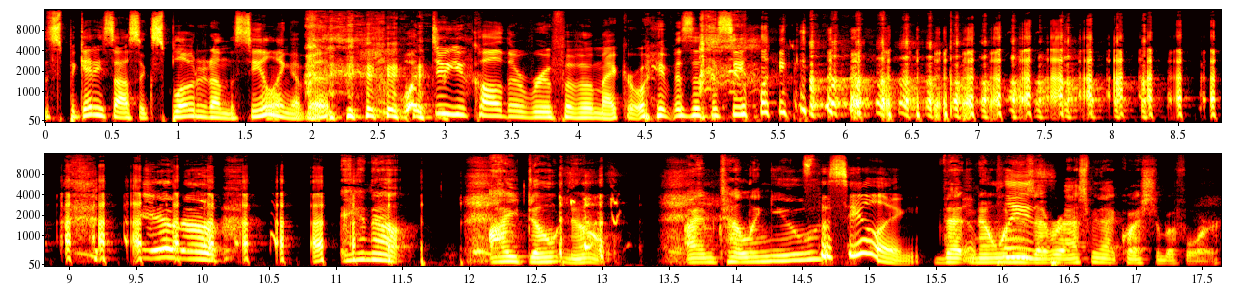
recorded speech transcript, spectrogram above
spaghetti sauce exploded on the ceiling of it. what do you call the roof of a microwave? Is it the ceiling? Anna, Anna, I don't know. I'm telling you the ceiling. that no one has ever asked me that question before.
